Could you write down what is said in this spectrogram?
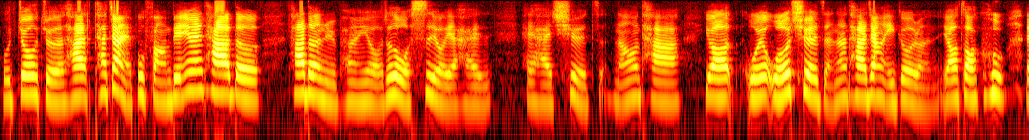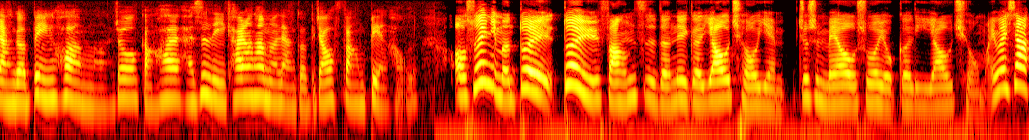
我就觉得他他这样也不方便，因为他的他的女朋友就是我室友也还。还还确诊，然后他又要我又我又确诊，那他这样一个人要照顾两个病患嘛，就赶快还是离开，让他们两个比较方便好了。哦，所以你们对对于房子的那个要求，也就是没有说有隔离要求嘛？因为像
